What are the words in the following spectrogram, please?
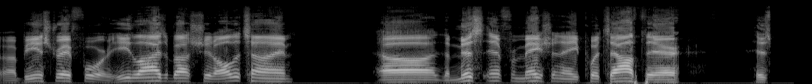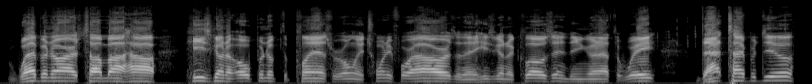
Uh, being straightforward. He lies about shit all the time. Uh, the misinformation that he puts out there, his webinars talking about how he's going to open up the plants for only 24 hours and then he's going to close it and then you're going to have to wait. That type of deal?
